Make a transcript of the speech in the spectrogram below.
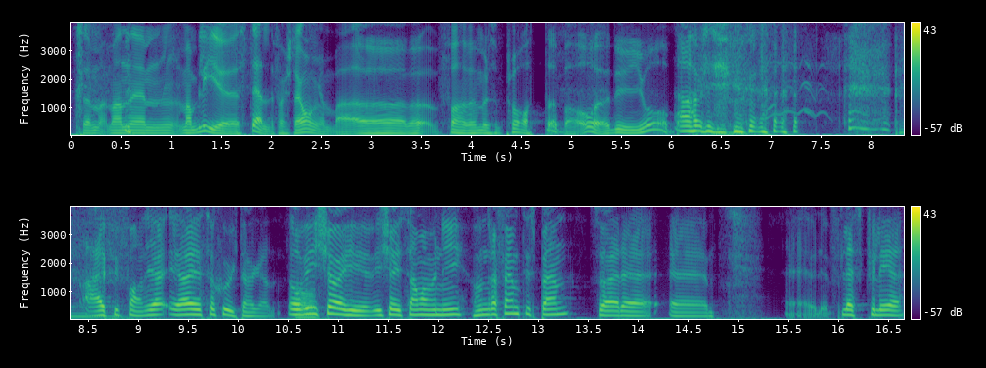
så man, man, ehm, man blir ju ställd första gången bara "Äh, vad fan vem är det som pratar? Bara, Åh, det är jag. Ja, precis. Nej fy fan, jag, jag är så sjukt taggad. Och Ja. vi kör ju vi kör ju samma meny. 150 spänn så är det eh, eh, fläskfilé,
